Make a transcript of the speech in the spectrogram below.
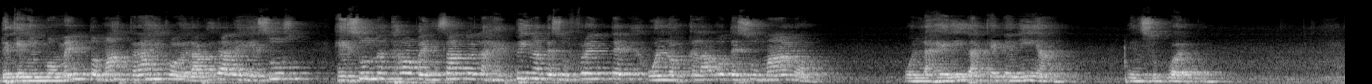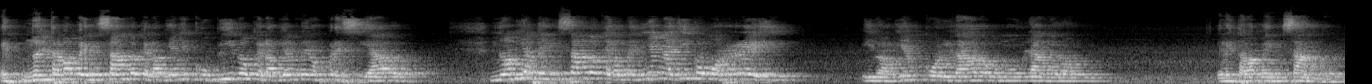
de que en el momento más trágico de la vida de Jesús Jesús no estaba pensando en las espinas de su frente o en los clavos de su mano o en las heridas que tenía en su cuerpo. No estaba pensando que lo habían escupido, que lo habían menospreciado. No había pensado que lo tenían allí como rey y lo habían colgado como un ladrón. Él estaba pensando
